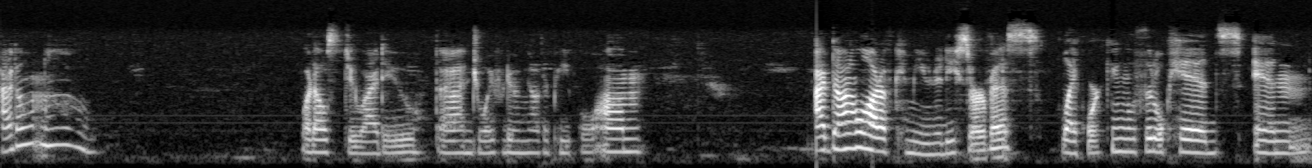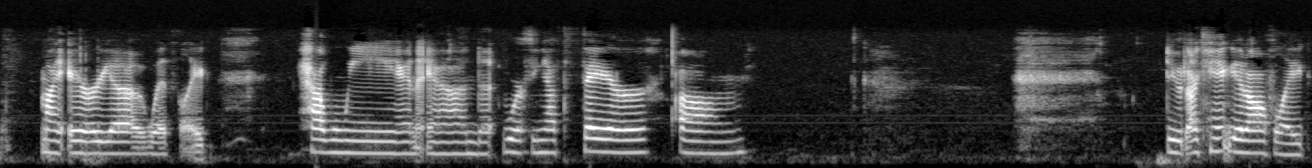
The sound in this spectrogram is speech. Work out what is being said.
I don't know what else do I do that I enjoy for doing other people? Um, I've done a lot of community service, like working with little kids in my area with like Halloween and working at the fair. Um, dude, I can't get off like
